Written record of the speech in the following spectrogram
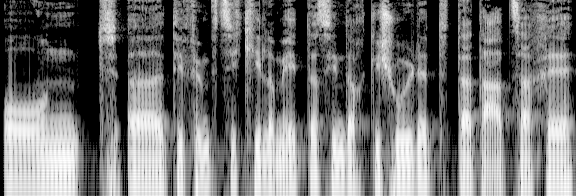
Und äh, die 50 Kilometer sind auch geschuldet der Tatsache,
